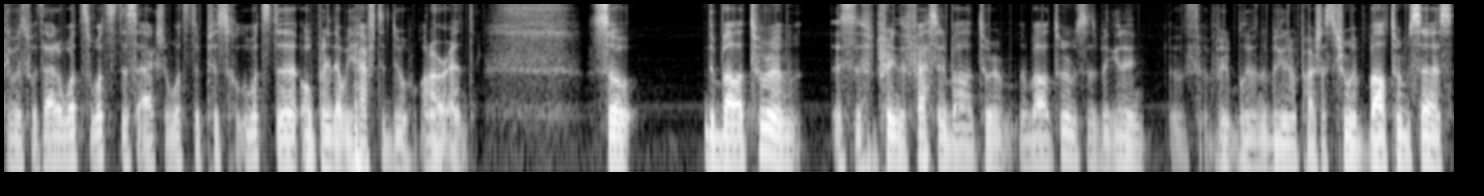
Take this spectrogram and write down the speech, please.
give us without it. What's what's this action? What's the pischul? What's the opening that we have to do on our end? So, the Balaturim is bringing the fascinating Balaturim. The Balaturim says beginning, I believe in the beginning of Parshas Truma. Balaturim says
